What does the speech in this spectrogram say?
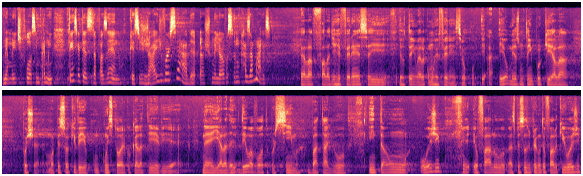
Minha mãe falou assim para mim: tem certeza que está fazendo? Porque você já é divorciada, eu acho melhor você não casar mais. Ela fala de referência e eu tenho ela como referência. Eu, eu mesmo tenho porque ela, poxa, uma pessoa que veio com, com o histórico que ela teve, é, né, e ela deu a volta por cima, batalhou. Então, hoje eu falo, as pessoas me perguntam, eu falo que hoje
